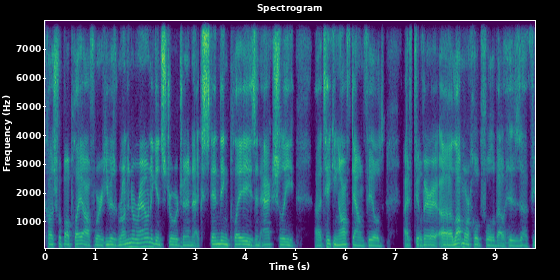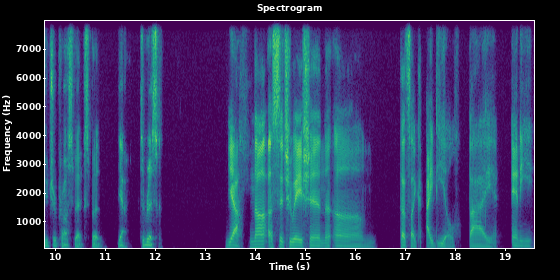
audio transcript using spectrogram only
college football playoff where he was running around against Georgia and extending plays and actually uh, taking off downfield. I'd feel very uh, a lot more hopeful about his uh, future prospects. But yeah, it's a risk. Yeah, not a situation um, that's like ideal by any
